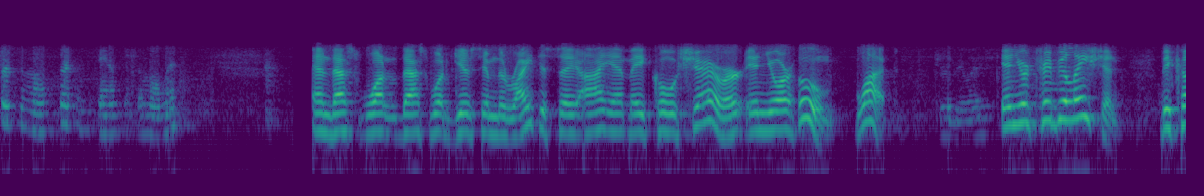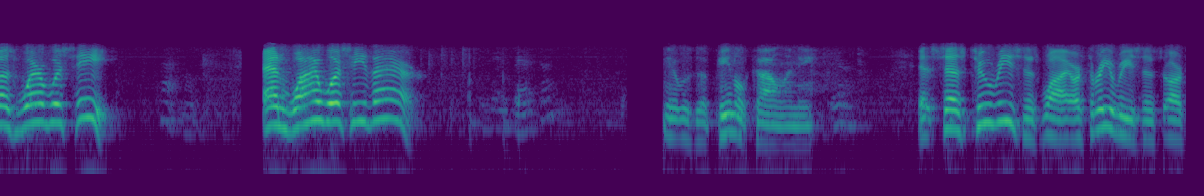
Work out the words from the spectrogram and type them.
personal circumstance at the moment. And that's what that's what gives him the right to say, I am a co-sharer in your whom? What? Tribulation. In your tribulation. Because where was he? And why was he there? It was a penal colony. It says two reasons why, or three reasons, or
